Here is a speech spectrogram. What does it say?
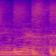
do it.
